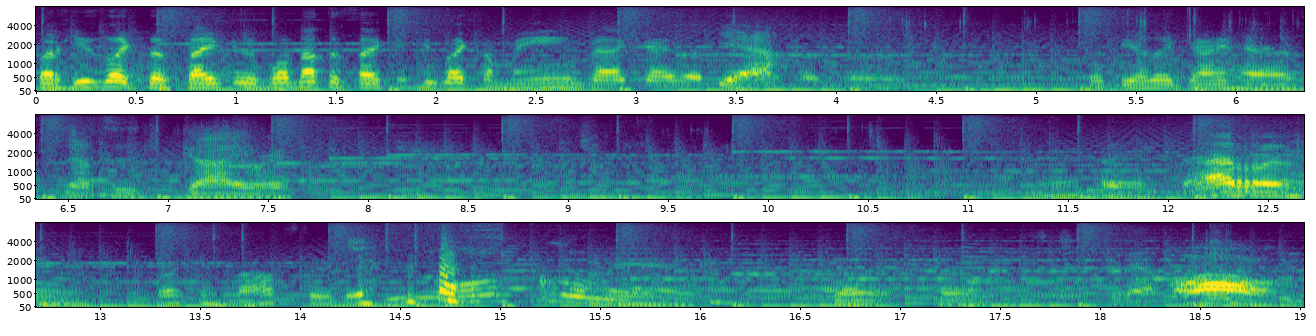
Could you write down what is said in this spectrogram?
But he's like the psychic. Well, not the psychic. He's like the main bad guy that Yeah. that, the, uh, that the other guy has. That's his guy, right? Arr. Fucking lobster, dude. Loco, man. Show it, show it. Check it out. Oh,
